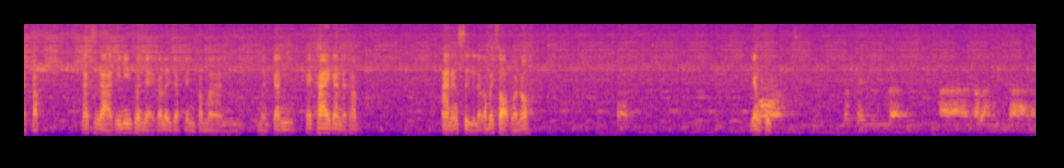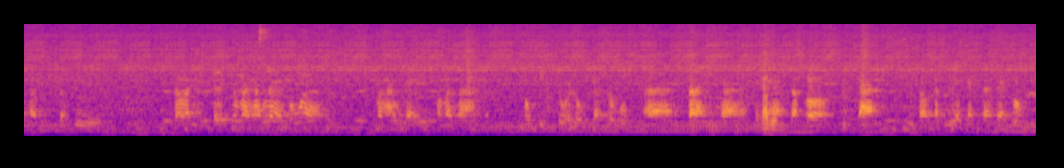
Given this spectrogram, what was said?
นะครับ นักศึกษาที่นี่ส่วนใหญ่ก็เลยจะเป็นประมาณเหมือนกันคล้าย ๆ กันนะครับ อ่านหนังสือแล้วก็ไปสอบเอาเนาะอย่างผมจะเป็นแบบ อ่าตลาดวิชาแหละครับก็คือตอนเกิดขึ้นมาครั้งแรกเพราะว่ามหาวิทยาลัยธรรมศาสตร์เนี่ยเขาปิดตัวลงจากระบบอ่าตลาดวิชาครับผมแล้วก็การที่สอบคัดเลือกจากตั้งแต่ช่วงปี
